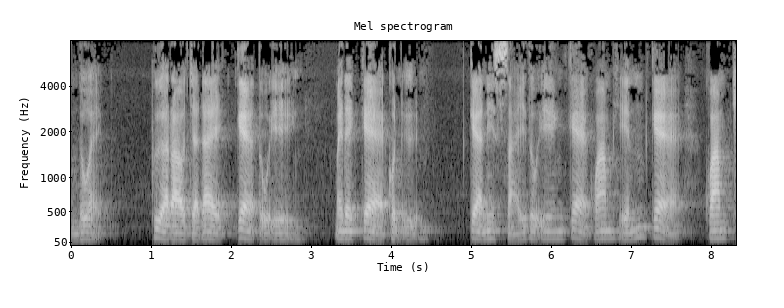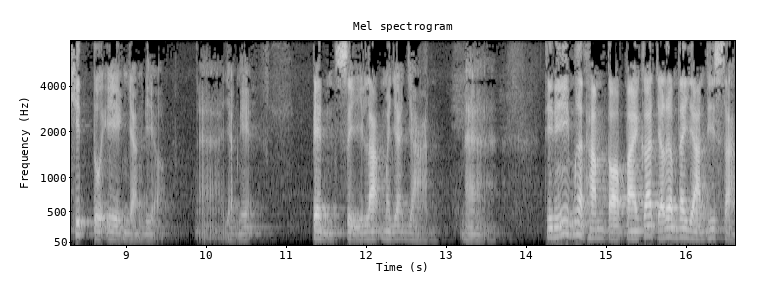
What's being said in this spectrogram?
ำด้วย เพื่อเราจะได้แก้ตัวเอง ไม่ได้แก้คนอื่น แก้นิสัยตัวเอง แก้ความเห็น แก้ความคิดตัวเองอย่างเดียวนะอย่างนี้เป็นศีลมยญาณนะทีนี้เมื่อทำต่อไปก็จะเริ่มได้ยานที่สา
